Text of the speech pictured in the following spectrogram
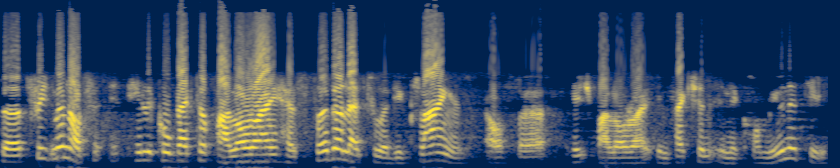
The treatment of Helicobacter pylori has further led to a decline of uh, H. pylori infection in the community.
